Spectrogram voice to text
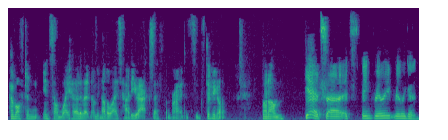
have often in some way heard of it. I mean, otherwise, how do you access them, right? It's it's difficult. But um, yeah, it's uh, it's been really really good.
